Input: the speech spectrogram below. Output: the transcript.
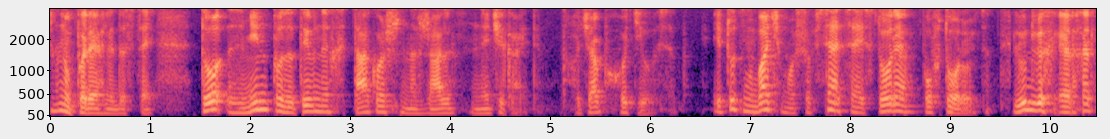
ну, перегляди з цей, то змін позитивних також, на жаль, не чекайте. Хоча б хотілося б. І тут ми бачимо, що вся ця історія повторюється. Людвіг Ерхард,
